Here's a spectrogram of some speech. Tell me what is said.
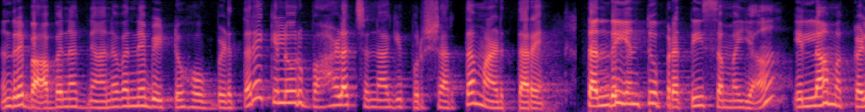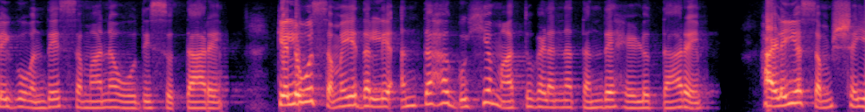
ಅಂದ್ರೆ ಬಾಬನ ಜ್ಞಾನವನ್ನೇ ಬಿಟ್ಟು ಹೋಗ್ಬಿಡ್ತಾರೆ. ಕೆಲವರು ಬಹಳ ಚೆನ್ನಾಗಿ ಪುರುಷಾರ್ಥ ಮಾಡುತ್ತಾರೆ ತಂದೆಯಂತೂ ಪ್ರತಿ ಸಮಯ ಎಲ್ಲ ಮಕ್ಕಳಿಗೂ ಒಂದೇ ಸಮಾನ ಓದಿಸುತ್ತಾರೆ. ಕೆಲವು ಸಮಯದಲ್ಲಿ ಅಂತಹ ಗುಹ್ಯ ಮಾತುಗಳನ್ನು ತಂದೆ ಹೇಳುತ್ತಾರೆ. ಹಳೆಯ ಸಂಶಯ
